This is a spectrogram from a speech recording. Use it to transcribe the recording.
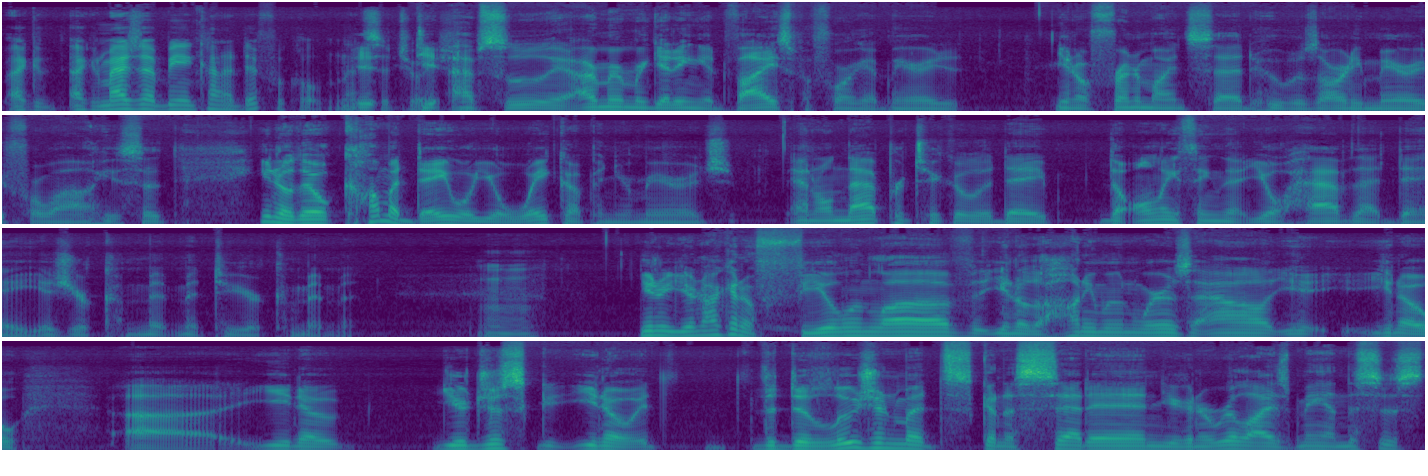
I could I can imagine that being kind of difficult in that It- situation. absolutely. I remember getting advice before I got married. You know, a friend of mine said, who was already married for a while, he said, you know, there'll come a day where you'll wake up in your marriage. And on that particular day, the only thing that you'll have that day is your commitment to your commitment. You know, you're not going to feel in love. You know, the honeymoon wears out. You, you know, uh, you know, you're just, you know, it's the delusionment's going to set in. You're going to realize, man, this is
